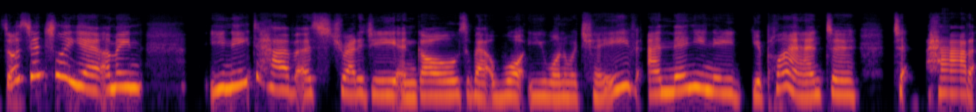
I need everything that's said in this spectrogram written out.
So essentially, yeah, I mean, you need to have a strategy and goals about what you want to achieve and then you need your plan to to how to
